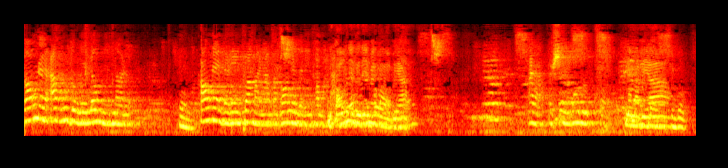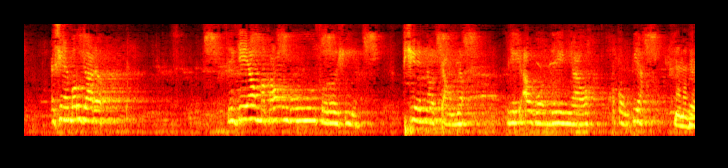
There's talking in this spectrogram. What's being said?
ကောင်းတဲ့အကုသိုလ်တွေလုံးနေတာတော့ဟုတ်ကောင်းတဲ့တရင်ထွက်မှလားမကောင်းတဲ့တရင်ထွက်မှမလားကောင်းတဲ့လူတွေမှာပါဗျာအဲ့ဒါအရှင်ဘုရားမမဗျာရှင်ဘုအရှင်ဘုရားတော့ဒီတရားမကောင်းဘူးဆိုလို့ရှိရင် ဖြရှင်းတော့ကြောင်မြောက်လေအောက်ကိုလေညာရောအကုန်ပြမှန်ပါဗျာ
